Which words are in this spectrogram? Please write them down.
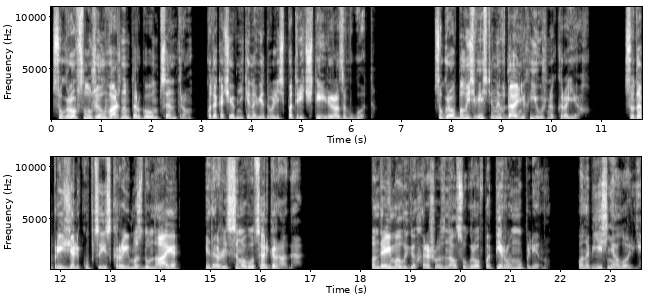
Сугров служил важным торговым центром, куда кочевники наведывались по три-четыре раза в год. Сугров был известен и в дальних южных краях. Сюда приезжали купцы из Крыма, с Дуная и даже из самого Царьграда. Андрей Малыга хорошо знал Сугров по первому плену. Он объяснял Ольге.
